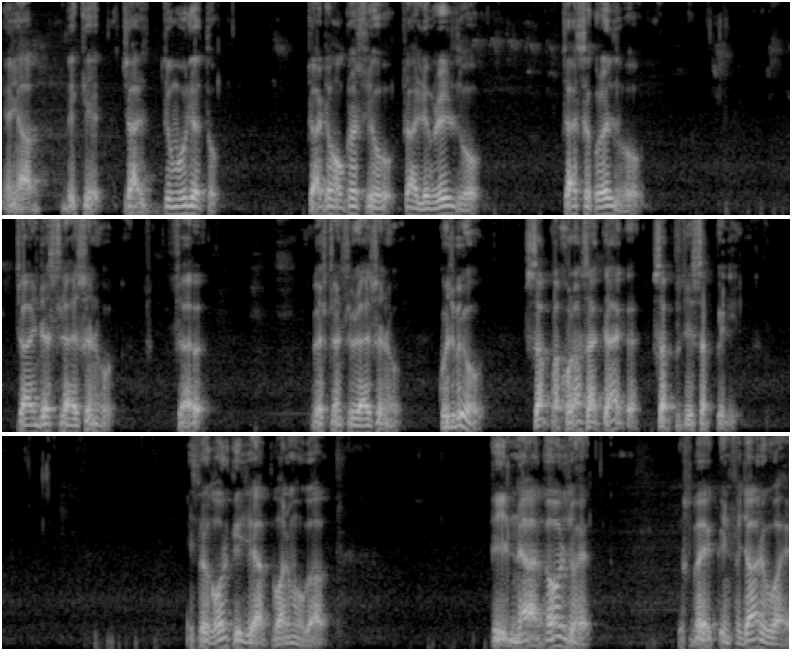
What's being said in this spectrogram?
یعنی آپ دیکھیے چاہے جمہوریت ہو چاہے ڈیموکریسی ہو چاہے لبر ہو چاہے سیکولرزم ہو چاہے انڈسٹریلائزیشن ہو چاہے ویسٹرن سویلائزیشن ہو کچھ بھی ہو سب کا خلاصہ کیا ہے کہ سب چیز سب کے لیے اس پہ غور کیجیے آپ معلوم ہوگا کہ نیا دور جو ہے اس میں ایک انفجار ہوا ہے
